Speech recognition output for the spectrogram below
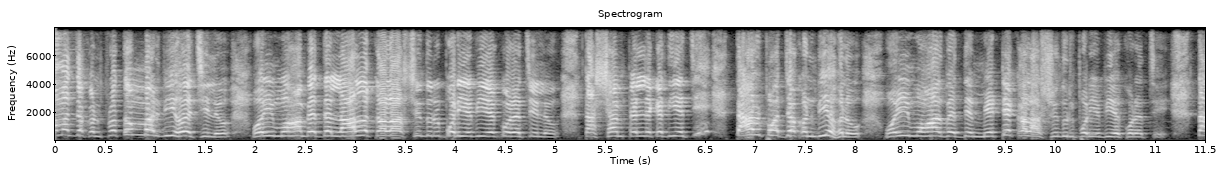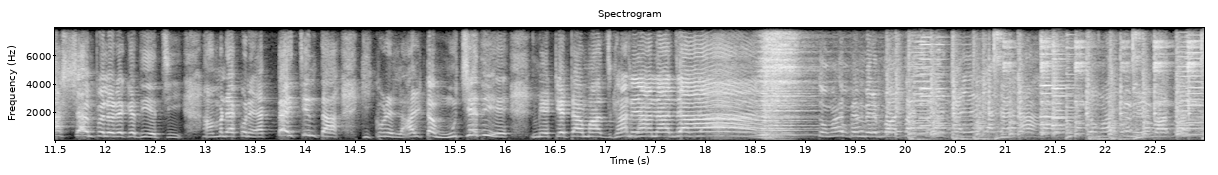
আমার যখন প্রথমবার বিয়ে হয়েছিল, ওই মহাবেদ্যে লাল কালার সিঁদুর পরিয়ে বিয়ে করেছিল, তার স্যাম্পেল রেখে দিয়েছি, তারপর যখন বিয়ে হলো, ওই মহাবেদ্যে মেটে কালার সিঁদুর পরিয়ে বিয়ে করেছে, তার স্যাম্পেলও রেখে দিয়েছি। আমার এখন একটাই চিন্তা, কি করে লালটা মুছে দিয়ে মেটেটা মাঝখানে আনা যায়? তোমার প্রেমের বাতাস তোমার প্রেমের বাতাস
